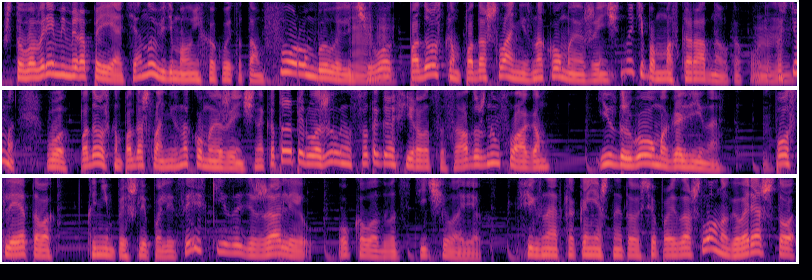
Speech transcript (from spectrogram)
что во время мероприятия, ну, видимо, у них какой-то там форум был или Мгм. чего, к подросткам подошла незнакомая женщина, ну, типа маскарадного какого-то Мгм. костюма. Вот, к подросткам подошла незнакомая женщина, которая предложила им сфотографироваться с радужным флагом из другого магазина. После этого к ним пришли полицейские и задержали около 20 человек. Фиг знает, как, конечно, это все произошло, но говорят, что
